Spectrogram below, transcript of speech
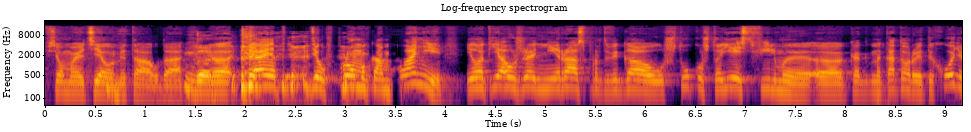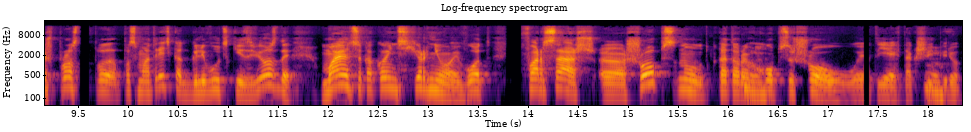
все мое тело металл, да. Да. Э, Я это видел в промо-компании, и вот я уже не раз продвигал штуку, что есть фильмы, э, как- на которые ты ходишь, просто по- посмотреть, как голливудские звезды маются какой-нибудь херней. Вот Форсаж э, Шопс, ну, который Да. Хопс и Шоу, это я их так шиперю,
